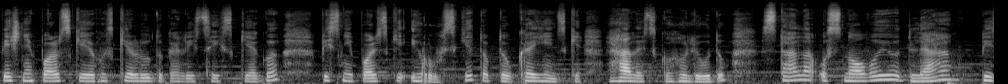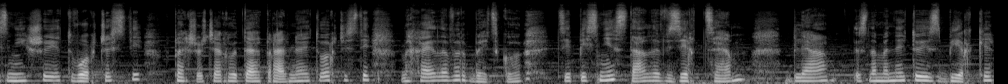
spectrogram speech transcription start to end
пісні польські і русські люду галіційського, пісні польські і руські, тобто українські галицького люду, стала основою для пізнішої творчості, в першу чергу театральної творчості Михайла Вербицького. Ці пісні стали взірцем для знаменитої збірки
